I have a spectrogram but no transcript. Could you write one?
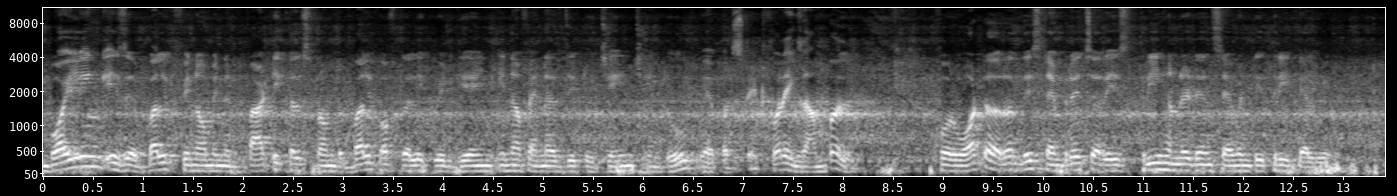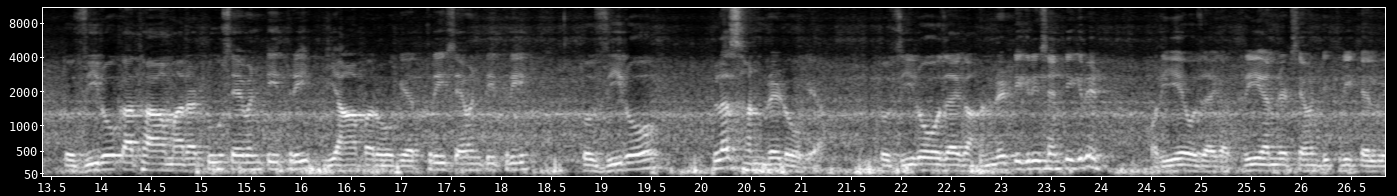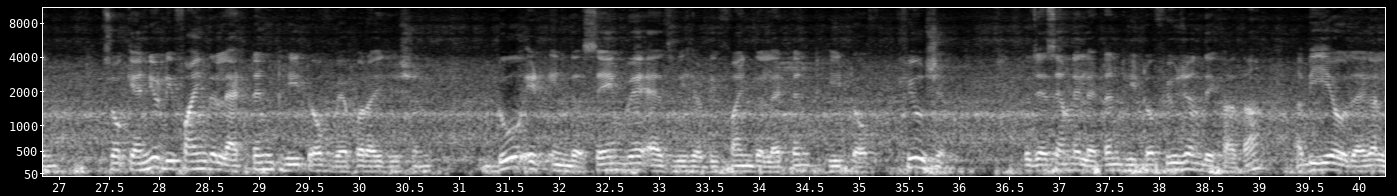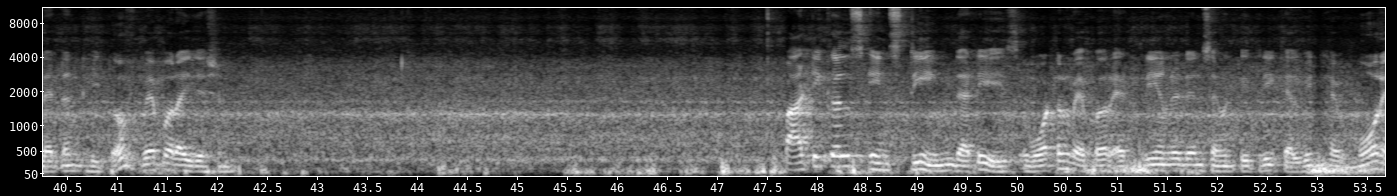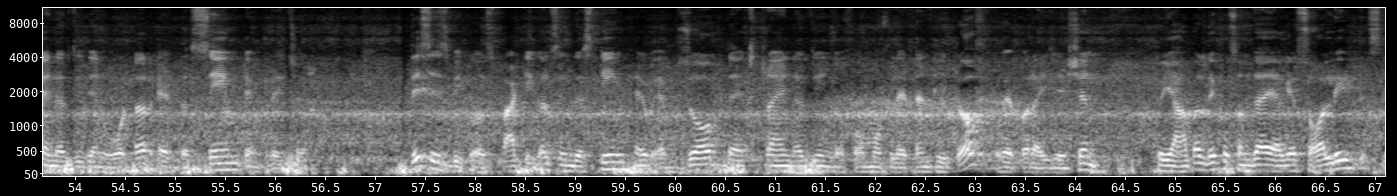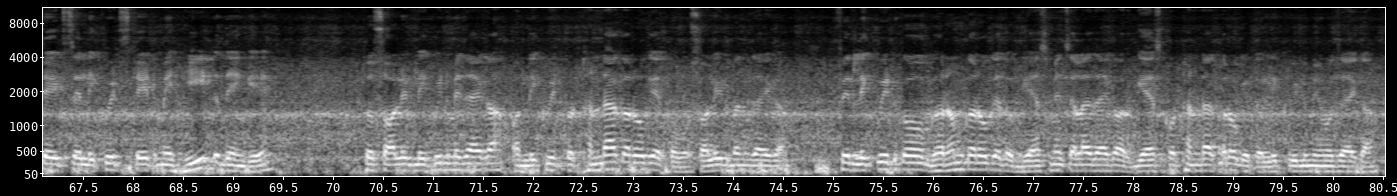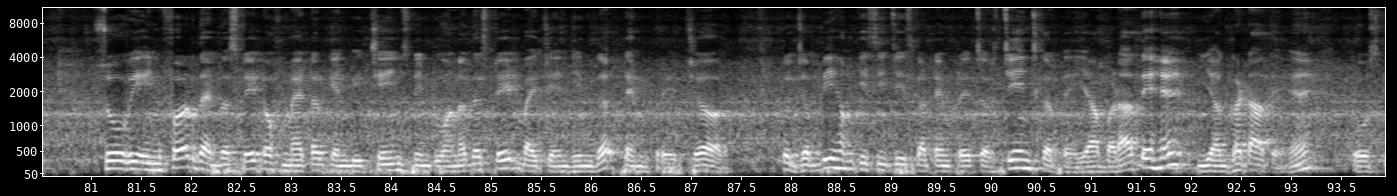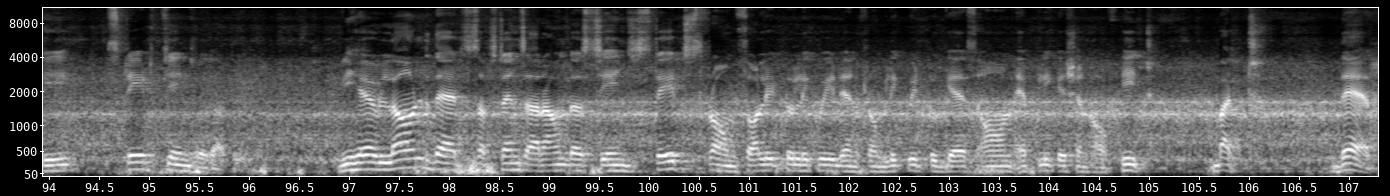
boiling is a bulk phenomenon particles from the bulk of the liquid gain enough energy to change into vapour state for example for water this temperature is 373 kelvin तो ज़ीरो का था हमारा 273 यहाँ पर हो गया 373 तो zero plus hundred हो गया। तो ज़ीरो हो जाएगा हंड्रेड डिग्री सेंटीग्रेड और ये हो जाएगा 373 kelvin so can you define the latent heat of vaporisation do it in the same way as we have defined the latent heat of fusion तो जैसे हमने लेटेंट हीट ऑफ़ फ्यूजन देखा था, अभी ये हो जाएगा latent heat of vaporisation particles in steam that is water vapor at 373 kelvin have more energy than water at the same temperature this is because particles in the steam have absorbed the extra energy in the form of latent heat of vaporization तो यहाँ पर देखो समझाया गया solid state से liquid state में heat देंगे तो सॉलिड लिक्विड में जाएगा और लिक्विड को ठंडा करोगे तो वो सॉलिड बन जाएगा। फिर लिक्विड को गर्म करोगे तो गैस में चला जाएगा और गैस को ठंडा करोगे तो लिक्विड में हो जाएगा। So we infer that the state of matter can be change into another state by changing the temperature तो जब भी हम किसी चीज़ का टेम्परेचर चेंज करते हैं, या बढ़ाते हैं, या घटाते हैं तो उसकी स्टेट चेंज हो जाती है। We have learned that substance around us change states from solid to liquid and from liquid to gas on application of heat. But there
